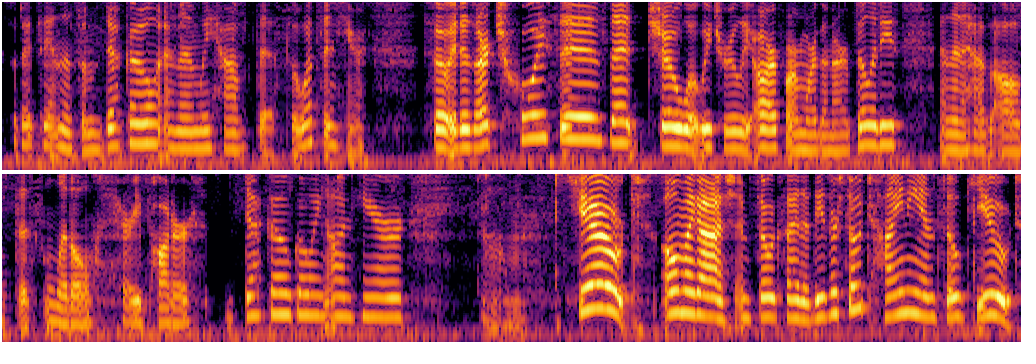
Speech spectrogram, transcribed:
So I'd say, and then some deco, and then we have this. So what's in here? So it is our choices that show what we truly are far more than our abilities. And then it has all this little Harry Potter deco going on here. Um, cute. Oh my gosh, I'm so excited. These are so tiny and so cute.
